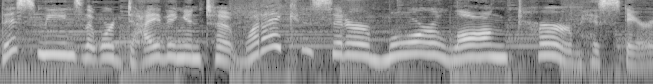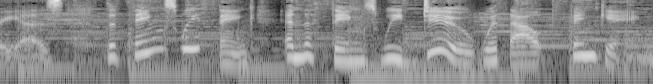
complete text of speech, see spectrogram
This means that we're diving into what I consider more long term hysterias the things we think and the things we do without thinking.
